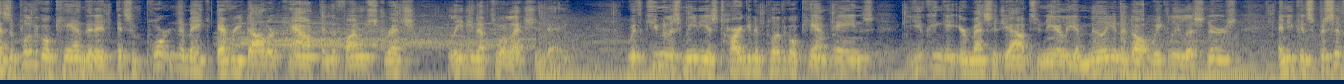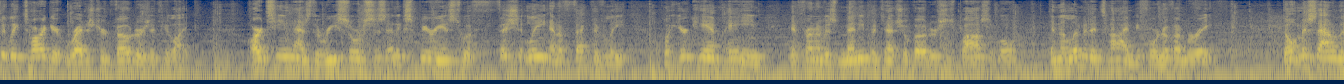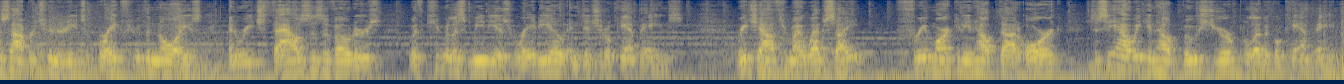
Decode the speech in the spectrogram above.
As a political candidate, it's important to make every dollar count in the final stretch leading up to Election Day. With Cumulus Media's targeted political campaigns, you can get your message out to nearly a million adult weekly listeners, and you can specifically target registered voters if you like. Our team has the resources and experience to efficiently and effectively put your campaign in front of as many potential voters as possible in the limited time before November 8th. Don't miss out on this opportunity to break through the noise and reach thousands of voters with Cumulus Media's radio and digital campaigns. Reach out through my website, freemarketinghelp.org, to see how we can help boost your political campaign.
